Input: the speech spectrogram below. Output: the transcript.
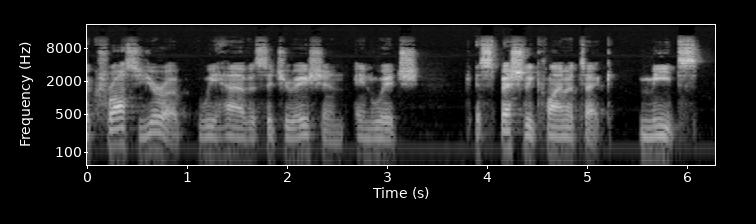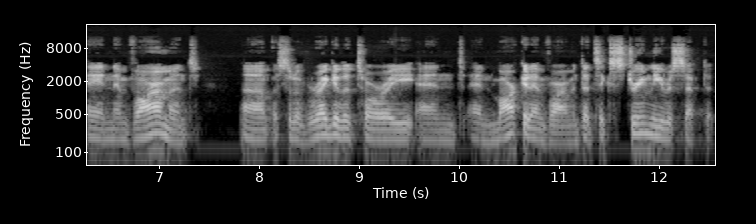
across Europe, we have a situation in which, especially climate tech, meets an environment, um, a sort of regulatory and, and market environment that's extremely receptive.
